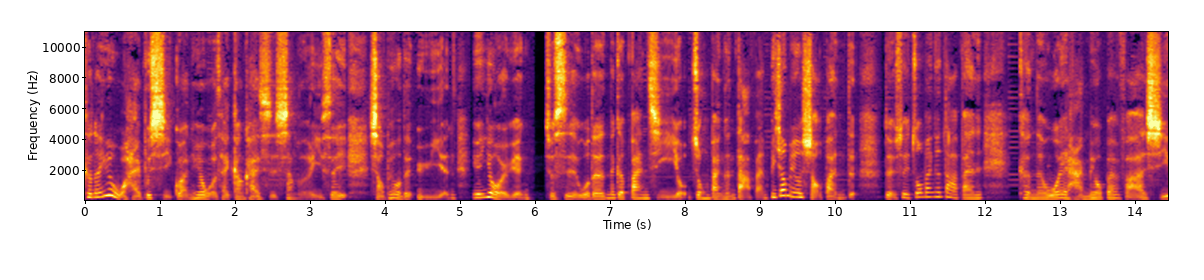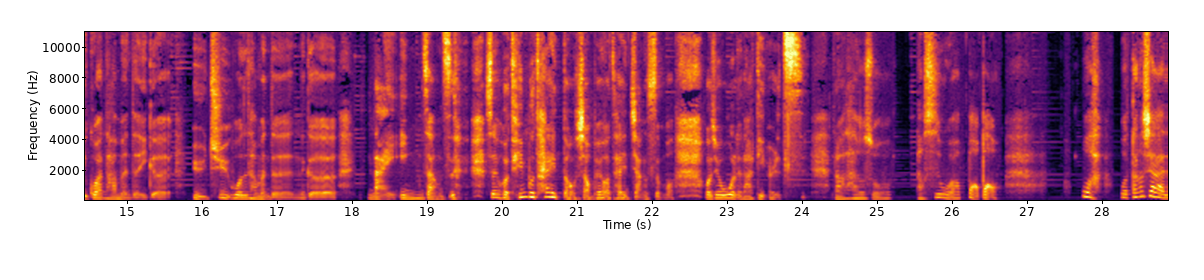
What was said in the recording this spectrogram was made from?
可能因为我还不习惯，因为我才刚开始上而已，所以小朋友的语言，因为幼儿园就是我的那个班级有中班跟大班，比较没有小班的，对，所以中班跟大班可能我也还没有办法习惯他们的一个语句或者他们的那个。奶音这样子，所以我听不太懂小朋友在讲什么，我就问了他第二次，然后他就说：“老师，我要抱抱。”哇！我当下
